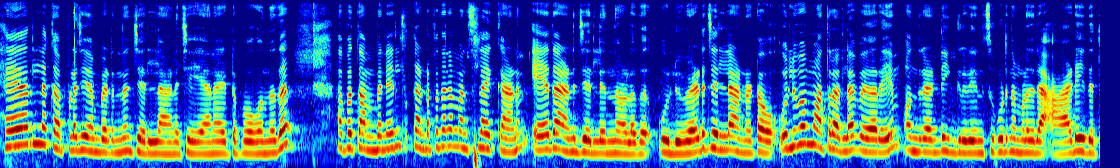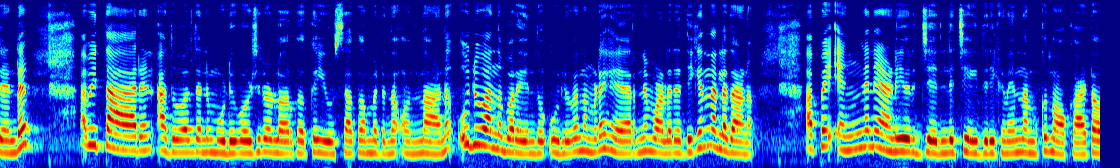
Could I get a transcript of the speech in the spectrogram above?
ഹെയറിലൊക്കെ അപ്ലൈ ചെയ്യാൻ പറ്റുന്ന ജെല്ലാണ് ചെയ്യാനായിട്ട് പോകുന്നത്. അപ്പോൾ തമ്പനിയിൽ കണ്ടപ്പോൾ തന്നെ മനസ്സിലായി കാണും ഏതാണ് ജെല്ലെന്നുള്ളത് ഉലുവയുടെ ജെല്ലാണ് കേട്ടോ ഉലുവ മാത്രമല്ല വേറെയും ഒന്ന് രണ്ട് ഇൻഗ്രീഡിയൻസ് കൂടി നമ്മളിതിൽ ആഡ് ചെയ്തിട്ടുണ്ട്. അപ്പോൾ ഈ താരൻ അതുപോലെ തന്നെ മുടി കൊഴിച്ചിലുള്ളവർക്കൊക്കെ യൂസ് ആക്കാൻ പറ്റുന്ന ഒന്നാണ് ഉലുവ എന്ന് പറയുന്നത്. ഉലുവ നമ്മുടെ ഹെയറിന് വളരെയധികം നല്ലതാണ്. അപ്പോൾ എങ്ങനെയാണ് ഈ ഒരു ജെല്ല് ചെയ്തിരിക്കണതെന്ന് നമുക്ക് നോക്കാം കേട്ടോ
